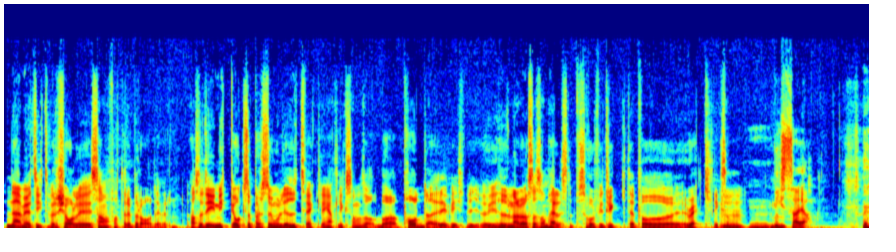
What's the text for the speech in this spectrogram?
Nej men jag tyckte väl Charlie sammanfattade det bra. Det är, väl, alltså det är mycket också personlig utveckling att liksom så, bara podda. Det, vi, vi var ju hur nervösa som helst så fort vi tryckte på rec. Liksom. Mm. Mm. Missar jag.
